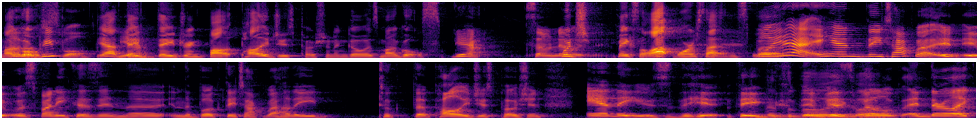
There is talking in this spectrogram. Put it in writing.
other people. Yeah, yeah, they they drink polyjuice potion and go as muggles, yeah. So no, which makes a lot more sense. But well, yeah, and they talk about it. It was funny because in the in the book they talk about how they took the polyjuice potion and they used the the Invisibility invisibility, and they're like,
